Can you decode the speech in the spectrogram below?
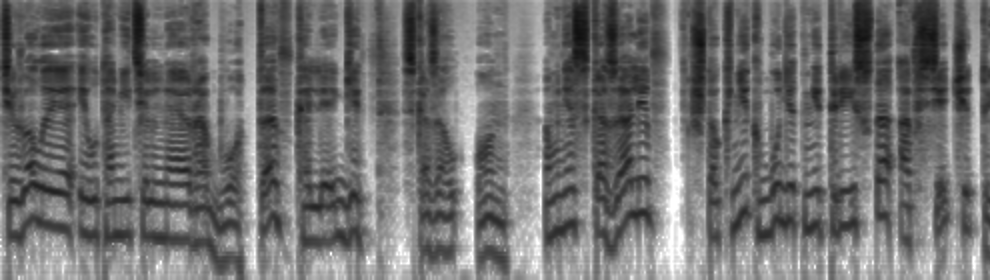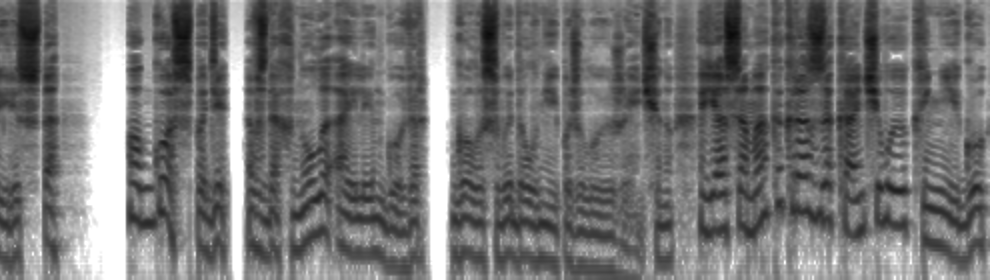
тяжелая и утомительная работа, коллеги», — сказал он. «Мне сказали, что книг будет не триста, а все четыреста». «О, Господи!» — вздохнула Айлин Говер. Голос выдал в ней пожилую женщину. «Я сама как раз заканчиваю книгу».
